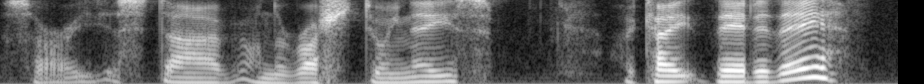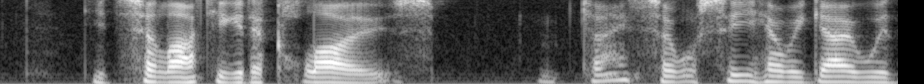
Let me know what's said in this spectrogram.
sorry just uh, on the rush doing these. Okay there to there. You'd sell after you get a close. Okay so we'll see how we go with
